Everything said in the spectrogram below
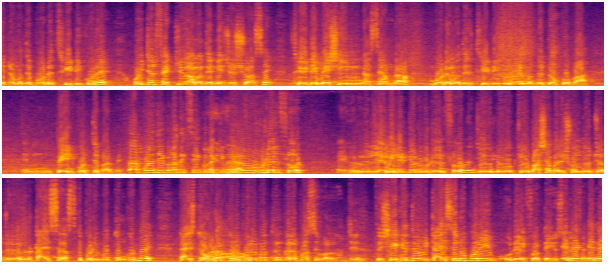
এটার মধ্যে বোর্ডে থ্রি ডি করে ওইটার ফ্যাক্টরিও আমাদের নিজস্ব আছে। থ্রি ডি মেশিন আছে আমরা বোর্ডের মধ্যে থ্রি ডি করে এর মধ্যে ডোকো বা পেইন্ট করতে পারবে। তারপরে যেগুলা দেখছি এগুলা কি উডেন ফ্লোর এগুলো ল্যামিনেটেড উডেন ফ্লোর যেগুলো কেউ বাসা বাড়ির সৌন্দর্যের জন্য টাইলস আজকে পরিবর্তন করবে টাইলস তো হঠাৎ করে পরিবর্তন করা পসিবল না। তো সেক্ষেত্রে ওই টাইলসের উপরেই উডেন ফ্লোরটা ইউজ এটা করে ফেলতে এটা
